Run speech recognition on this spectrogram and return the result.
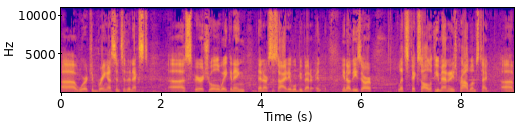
uh, were to bring us into the next uh, spiritual awakening, then our society will be better. And, you know, these are let's fix all of humanity's problems type uh,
